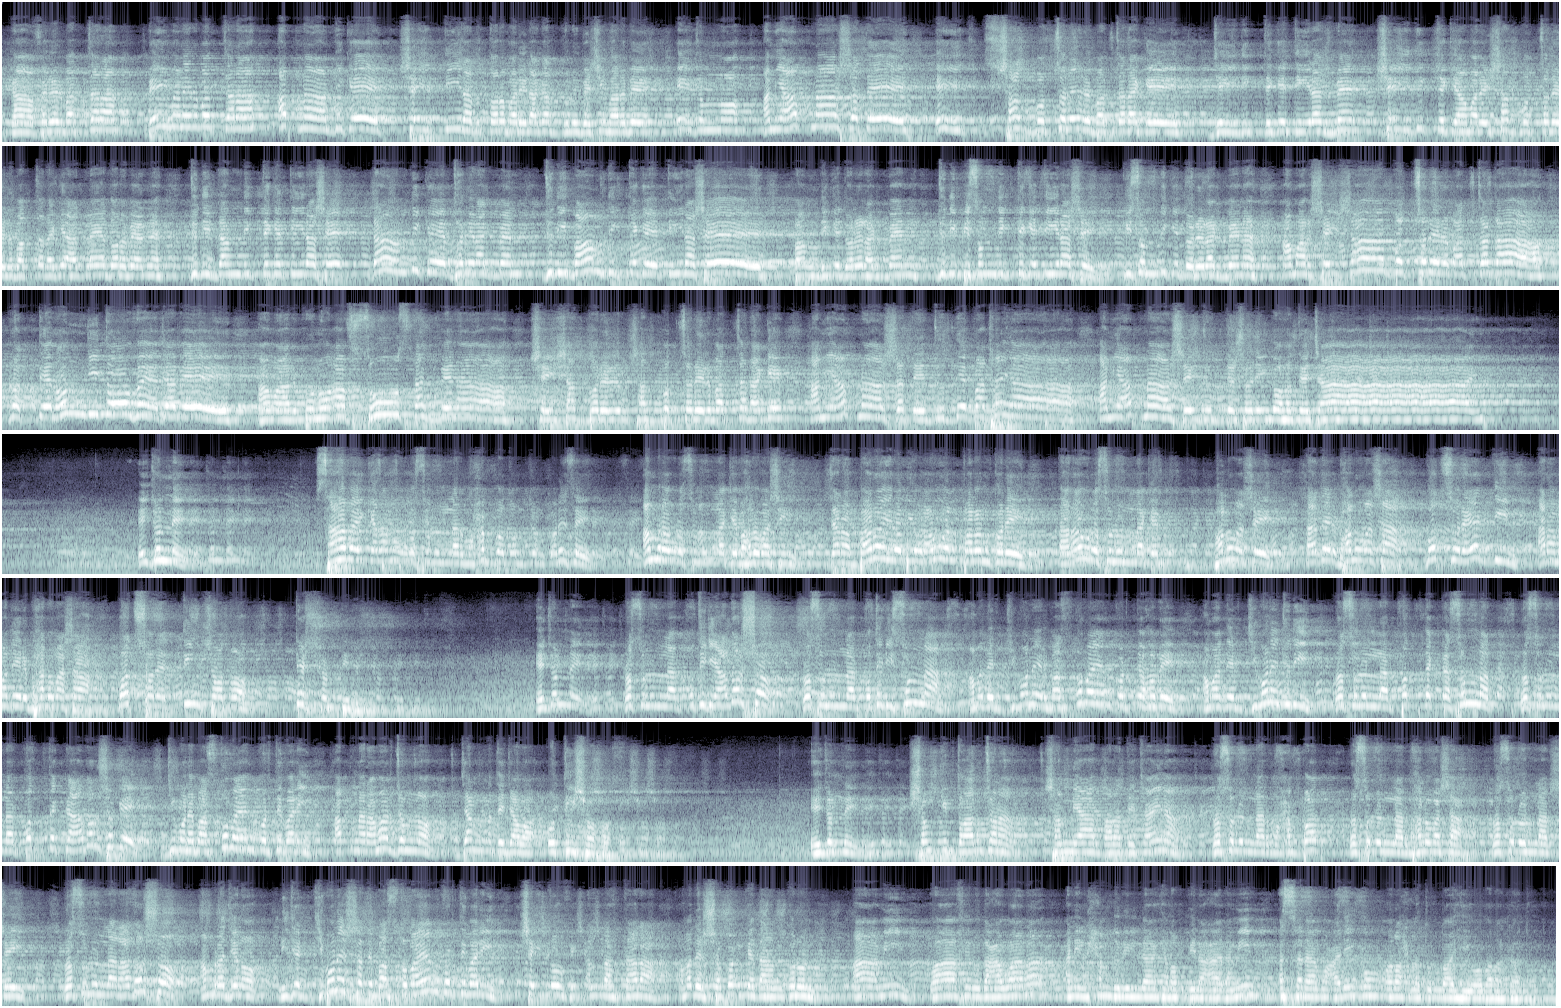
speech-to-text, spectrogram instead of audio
কাফেরের বাচ্চারা, বেঈমানের বাচ্চারা আপনার দিকে সেই তীর আর তরবারির আঘাতগুলো বেশি মারবে। এই জন্য আমি আপনার সাথে এই সাত বছরের বাচ্চাটাকে যেই দিক থেকে তীর আসবে, সেই দিক থেকে আমার এই সাত বছরের বাচ্চাটাকে আগলাইয়া ধরবেন। যদি ডান দিক থেকে তীর আসে, ডান দিকে ধরে রাখবেন। যদি বাম দিক থেকে তীর আসে, বাম দিকে ধরে রাখবেন। যদি পিছন দিক থেকে তীর আসে, পিছন দিকে ধরে রাখবেন। আমার সেই সাত বছরের বাচ্চাটা রক্তে রঞ্জিত হয়ে যাবে। আমার কোনো আফসোস থাকবে না। সেই সাত বছরের সাত বছরের বাচ্চাটাকে আমি আপনার সাথে যুদ্ধে পাঠাইয়া আমি আপনার সেই যুদ্ধে শরিক হতে চাই। এই জন্যে সাহাবাই কেরাম রসুল্লাহর মোহাব্বত অর্জন করেছে। আমরাও রসুল্লাহকে ভালোবাসি। যারা বারোই রবিউল আউ্য়াল পালন করে, তারাও রসুল্লাহকে ভালোবাসে। তাদের ভালোবাসা বৎসরে একদিন, আর আমাদের ভালোবাসা বৎসরে তিনশত তেষট্টি দিন। এই জন্যে রসুল্লাহর প্রতিটি আদর্শ রসুল্লাহর প্রতিটি সুন্না আমাদের জীবনের বাস্তবায়ন করতে হবে। আমাদের জীবনে যদি রসুল্লাহর প্রত্যেকটা সুন্নত রসুল্লাহর প্রত্যেকটা আদর্শকে জীবনে বাস্তবায়ন করতে পারি, আপনার আমার জন্য জান্নাতে যাওয়া অতি সহজ। এই জন্যে সংক্ষিপ্ত আলোচনা সামনে আর বাড়াতে চাই না। রসুল্লাহর মোহাব্বত রসুল্লাহর ভালোবাসা রসুল্লাহর সেই রসুল্লাহর আদর্শ আমরা যেন নিজের জীবনের সাথে বাস্তবায়ন করতে পারি, সেই তৌফিক আল্লাহ তালা আমাদের সকলকে দান করুন। আমিন। ওয়া আখিরু দাওয়ানা আনিল হামদুলিল্লাহ আসসালামু আলাইকুম ওয়া রাহমাতুল্লাহি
